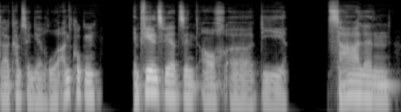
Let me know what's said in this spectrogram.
Da kannst du ihn dir in Ruhe angucken. Empfehlenswert sind auch äh, die Zahlen,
